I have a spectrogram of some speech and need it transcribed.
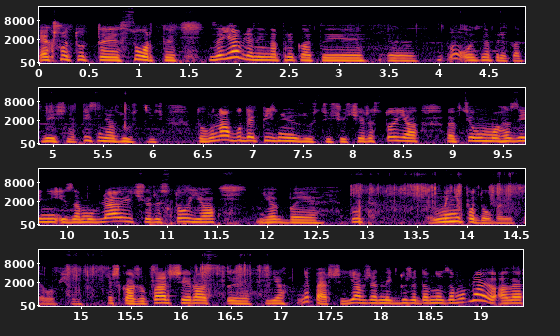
якщо тут е, сорт заявлений, наприклад, ну ось, наприклад, вишня, пізня зустріч, то вона буде пізньою зустрічю. Через то я в цьому магазині і замовляю, через то я якби тут мені подобається. В общем. Я ж кажу, перший раз е, я не перший, я вже них дуже давно замовляю, але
